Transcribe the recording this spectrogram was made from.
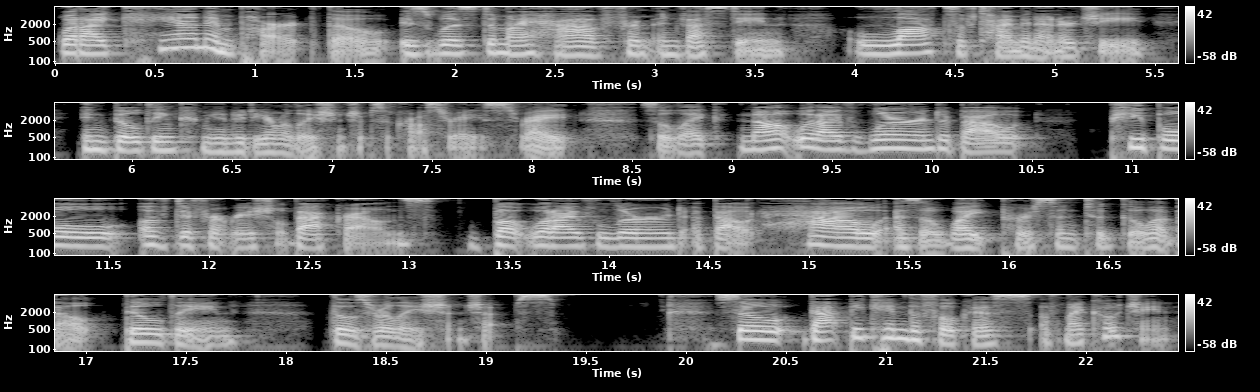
What I can impart, though, is wisdom I have from investing lots of time and energy in building community and relationships across race, right? So, like, not what I've learned about people of different racial backgrounds, but what I've learned about how, as a white person, to go about building those relationships. So that became the focus of my coaching.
